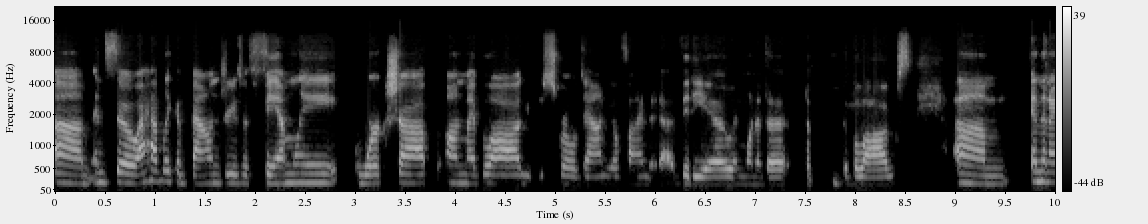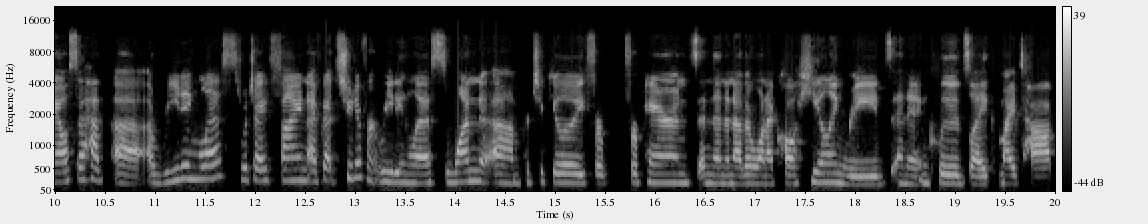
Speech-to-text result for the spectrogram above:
Um, and so I have like a boundaries with family workshop on my blog. If you scroll down, you'll find a video in one of the, the, the blogs. Um, and then I also have a, a, reading list, which I find I've got two different reading lists. One um, particularly for for parents, and then another one I call Healing Reads, and it includes like my top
